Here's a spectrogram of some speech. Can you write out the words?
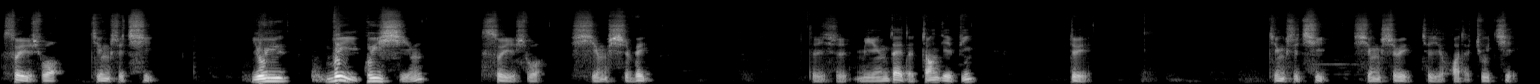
所以说精是气；由于味归形，所以说形是味。这就是明代的张介宾对“精是气，形是味”这句话的注解。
